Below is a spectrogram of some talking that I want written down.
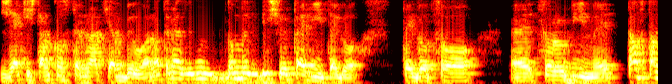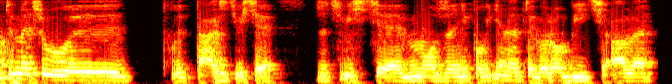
że jakaś tam konsternacja była. Natomiast no, my byliśmy pewni tego, tego co, co robimy. Tam w tamtym meczu tak, rzeczywiście, rzeczywiście może nie powinienem tego robić, ale,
